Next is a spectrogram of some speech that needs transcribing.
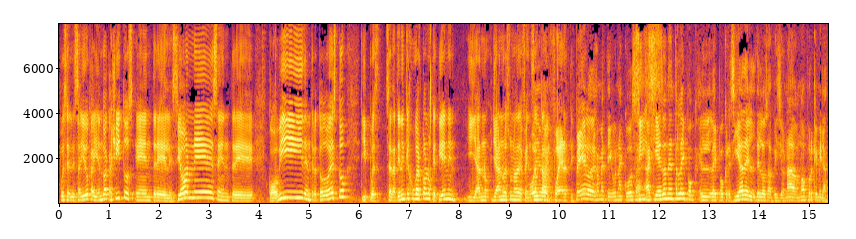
pues se les ha ido cayendo a cachitos entre lesiones, entre COVID, entre todo esto, y pues se la tienen que jugar con lo que tienen, y ya no, ya no es una defensa Oye, tan fuerte. Pero déjame te digo una cosa. Sí. Aquí es donde entra la, la hipocresía del- de los aficionados, ¿no? Porque mira,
